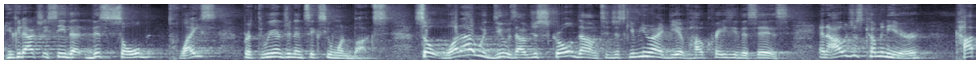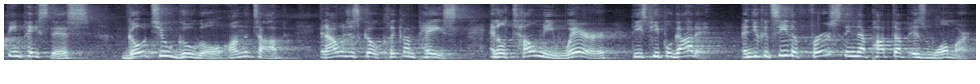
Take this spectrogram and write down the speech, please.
you could actually see that this sold twice for 361 bucks. So what I would do is I would just scroll down to just give you an idea of how crazy this is. And I would just come in here, copy and paste this, go to Google on the top, and I would just go click on paste, and it'll tell me where these people got it. And you can see the first thing that popped up is Walmart.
